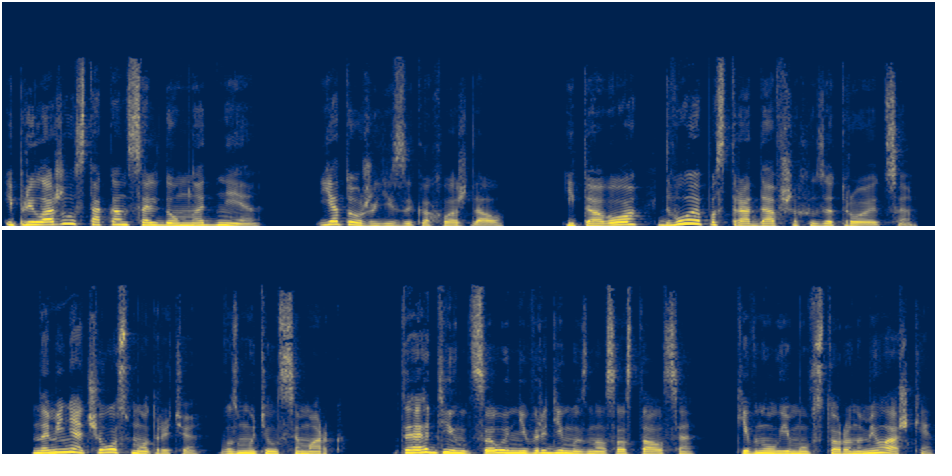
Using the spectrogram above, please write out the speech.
и приложил стакан со льдом на дне. Я тоже язык охлаждал. Итого двое пострадавших из-за троицы. «На меня чего смотрите?» – возмутился Марк. «Ты один, целый невредим из нас остался», – кивнул ему в сторону милашки.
